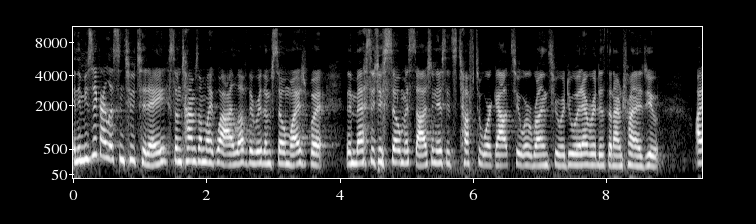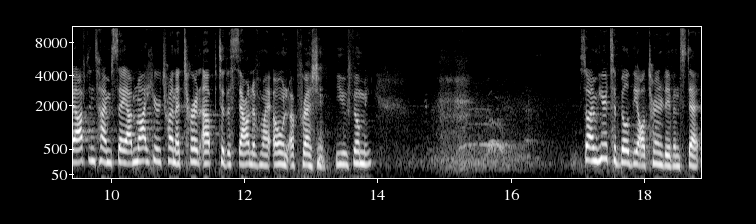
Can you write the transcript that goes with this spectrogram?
In the music I listen to today, sometimes I'm like, wow, I love the rhythm so much, but the message is so misogynist, it's tough to work out to or run to or do whatever it is that I'm trying to do. I oftentimes say, I'm not here trying to turn up to the sound of my own oppression. You feel me? So I'm here to build the alternative instead.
